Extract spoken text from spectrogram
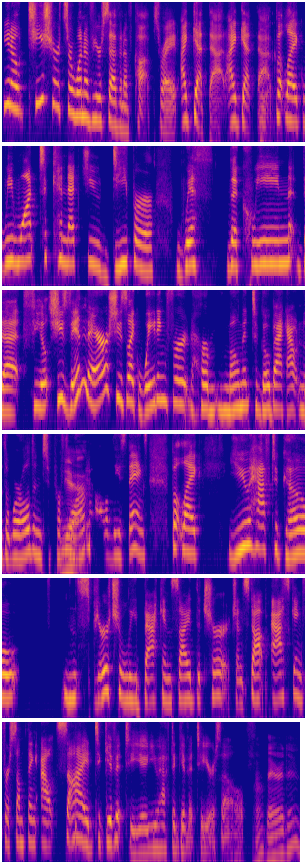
you know t-shirts are one of your seven of cups right? I get that. I get that. But like we want to connect you deeper with the queen that feels she's in there. She's like waiting for her moment to go back out into the world and to perform Yeah. all of these things. But like you have to go spiritually back inside the church and stop asking for something outside to give it to you. You have to give it to yourself. Well, there it is.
